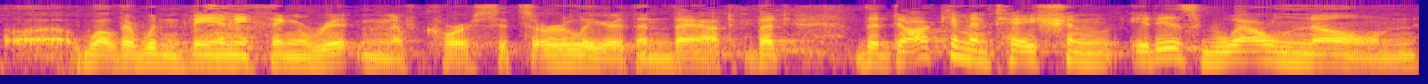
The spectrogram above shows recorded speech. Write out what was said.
uh, well, there wouldn't be anything written, of course. It's earlier than that. But the documentation, it is well known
